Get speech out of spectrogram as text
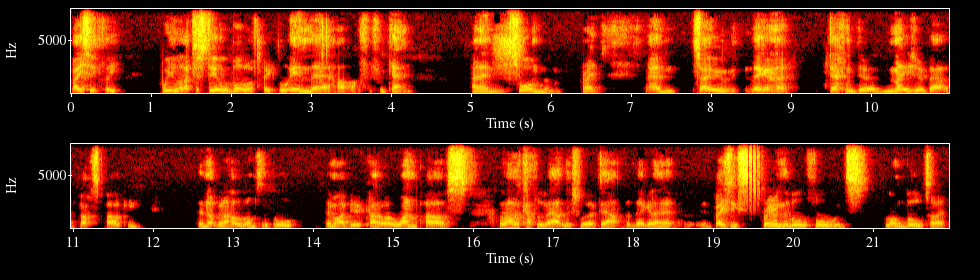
basically, we like to steal the ball off people in their half if we can, and then swarm them, right? Um, so they're going to definitely do a major bout of bus parking they're not going to hold on to the ball. There might be a kind of a one pass. They'll have a couple of outlets worked out, but they're going to basically spring the ball forwards, long ball type,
